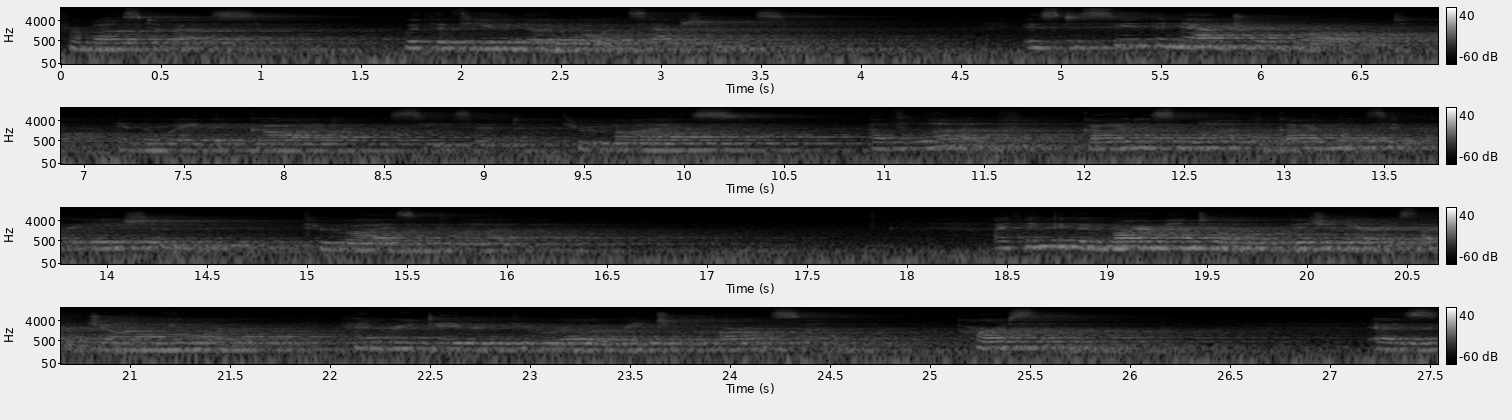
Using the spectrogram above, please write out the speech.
for most of us, with a few notable exceptions, is to see the natural world the way that God sees it, through eyes of love. God is love, God looks at creation through eyes of love. I think of environmental visionaries like John Muir, Henry David Thoreau, Rachel Carlson, Carson, as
